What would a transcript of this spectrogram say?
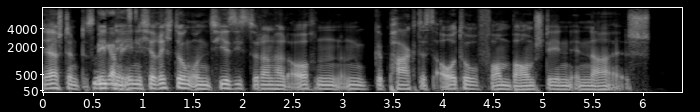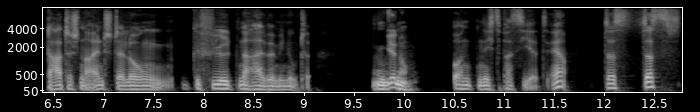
Ja, stimmt. Es geht Mega in eine wichtig. ähnliche Richtung und hier siehst du dann halt auch ein, ein geparktes Auto vorm Baum stehen in einer statischen Einstellung, gefühlt eine halbe Minute Genau. und nichts passiert. Ja, das, das,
